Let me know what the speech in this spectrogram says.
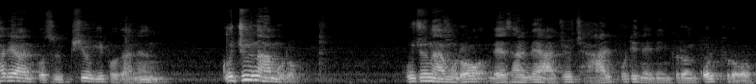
화려한 꽃을 피우기보다는 꾸준함으로 꾸준함으로 내 삶에 아주 잘 뿌리내린 그런 골프로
